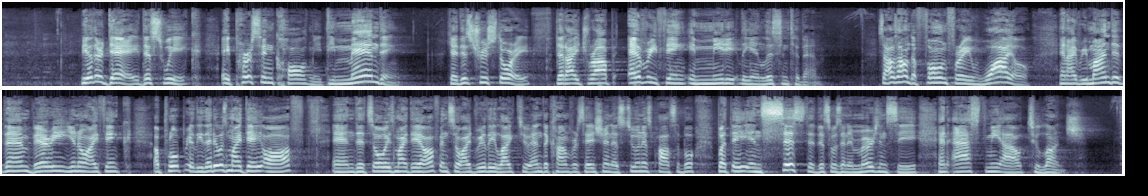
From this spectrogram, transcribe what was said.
the other day, this week, a person called me demanding, okay, this is true story, that I drop everything immediately and listen to them. So I was on the phone for a while and I reminded them very, you know, I think appropriately that it was my day off and it's always my day off. And so I'd really like to end the conversation as soon as possible. But they insisted this was an emergency and asked me out to lunch.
